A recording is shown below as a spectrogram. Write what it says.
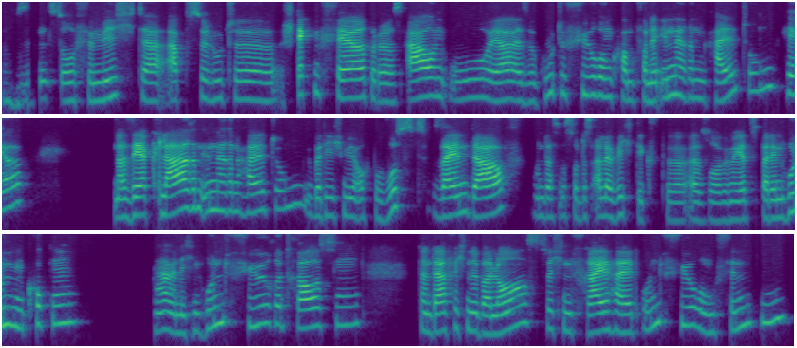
mhm. sind so für mich der absolute Steckenpferd oder das A und O. Ja, also gute Führung kommt von der inneren Haltung her einer sehr klaren inneren Haltung, über die ich mir auch bewusst sein darf. Und das ist so das Allerwichtigste. Also wenn wir jetzt bei den Hunden gucken, ja, wenn ich einen Hund führe draußen, dann darf ich eine Balance zwischen Freiheit und Führung finden.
